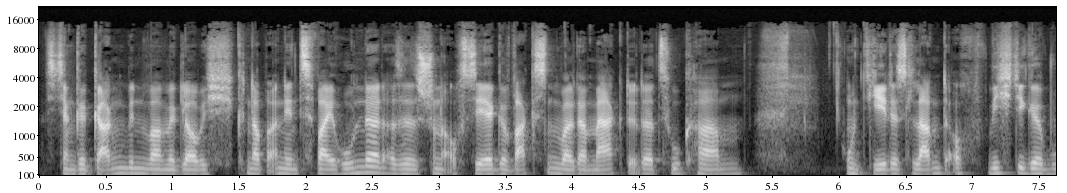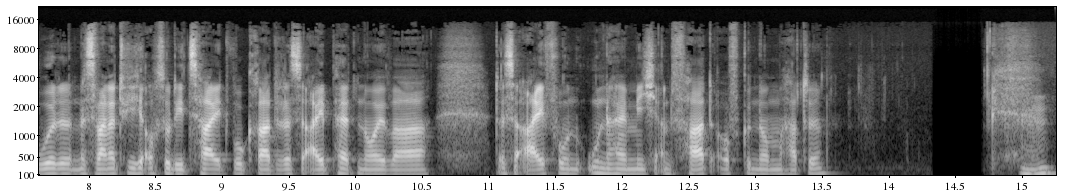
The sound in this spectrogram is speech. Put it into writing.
Als ich dann gegangen bin, waren wir glaube ich knapp an den 200. Also das ist schon auch sehr gewachsen, weil da Märkte dazu kamen und jedes Land auch wichtiger wurde. Und es war natürlich auch so die Zeit, wo gerade das iPad neu war, das iPhone unheimlich an Fahrt aufgenommen hatte. Mhm.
